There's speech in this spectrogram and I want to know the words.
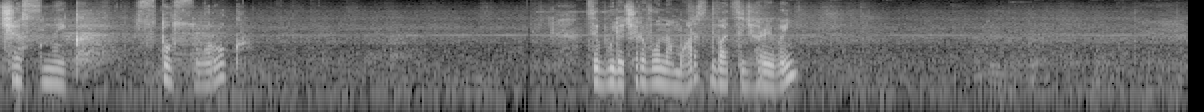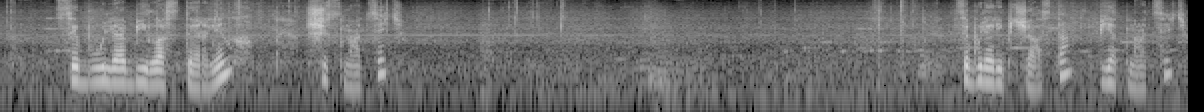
Часник 140. Цибуля червона Марс 20 гривень. Цибуля біла стерлінг 16. Цибуля ріпчаста 15.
